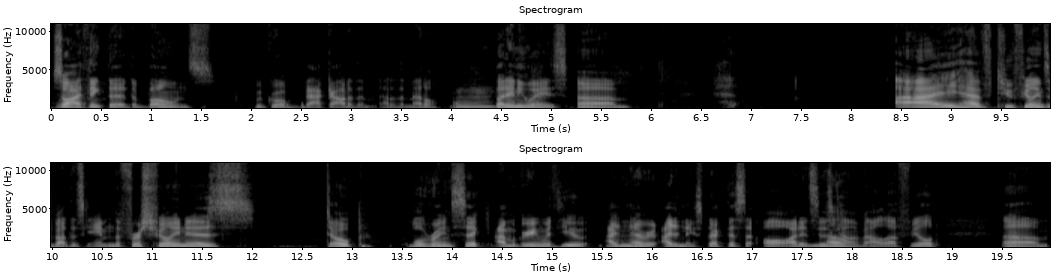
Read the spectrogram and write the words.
So I think the the bones would grow back out of the out of the metal. Mm, But okay. anyways, um, I have two feelings about this game. The first feeling is dope. Wolverine sick. I'm agreeing with you. I Mhm. never, I didn't expect this at all. I didn't see this No. coming from out left field. Um,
